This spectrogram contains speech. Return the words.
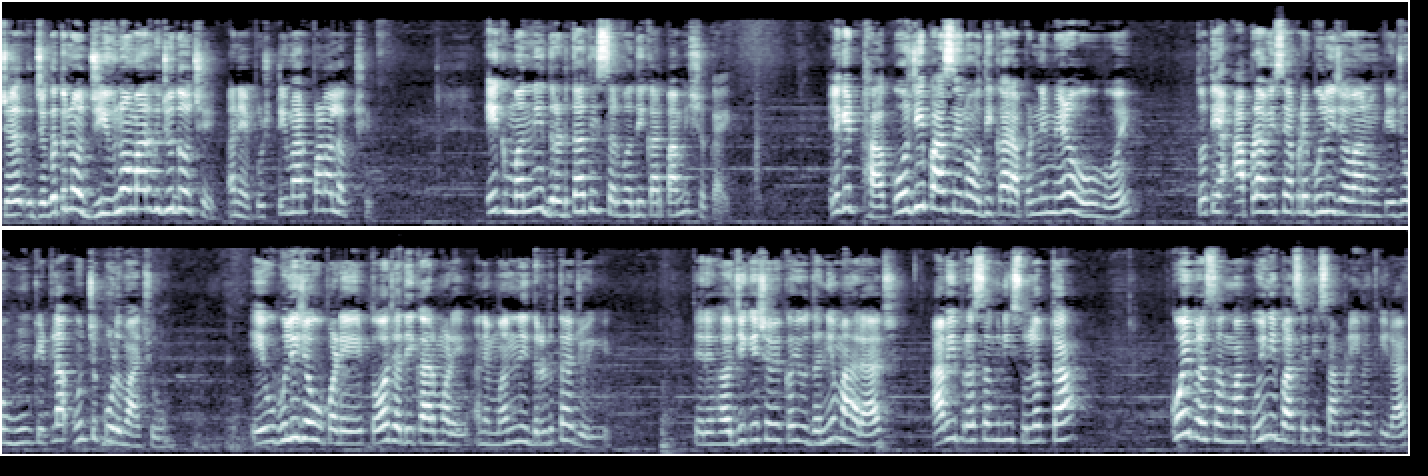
જગતનો જીવનો માર્ગ જુદો છે અને પુષ્ટિ માર્ગ પણ અલગ છે. એક મનની દ્રઢતાથી સર્વ અધિકાર પામી શકાય. એટલે કે ઠાકોરજી પાસેનો અધિકાર આપણને મેળવવો હોય, તો ત્યાં આપણા વિશે આપણે ભૂલી જવાનું કે જો હું કેટલા ઉચ્ચ કુળમાં છું, એવું ભૂલી જવું પડે તો જ અધિકાર મળે અને મનની દ્રઢતા જોઈએ. ત્યારે હરજી કેશવે કહ્યું, ધન્ય મહારાજ, આવી પ્રસંગની સુલભતા કોઈ પ્રસંગમાં કોઈની પાસેથી સાંભળી નથી, રાજ.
